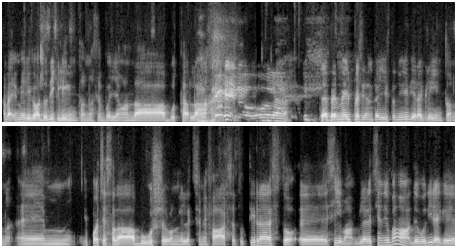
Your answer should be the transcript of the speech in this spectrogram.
Vabbè, io mi ricordo di Clinton, se vogliamo andare a buttarla. ora... cioè, per me il presidente degli Stati Uniti era Clinton, ehm, e poi c'è stata Bush con l'elezione farsa e tutto il resto. Eh, sì, ma l'elezione di Obama devo dire che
